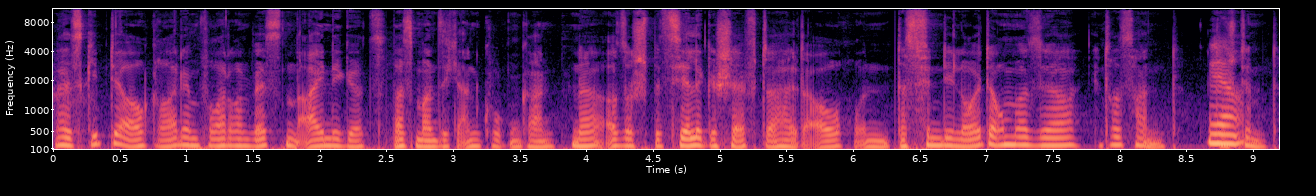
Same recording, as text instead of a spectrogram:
Weil Es gibt ja auch gerade im vorderen Westen einiges, was man sich angucken kann. Ne? Also spezielle Geschäfte halt auch. Und das finden die Leute auch immer sehr interessant. Ja. Das stimmt.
